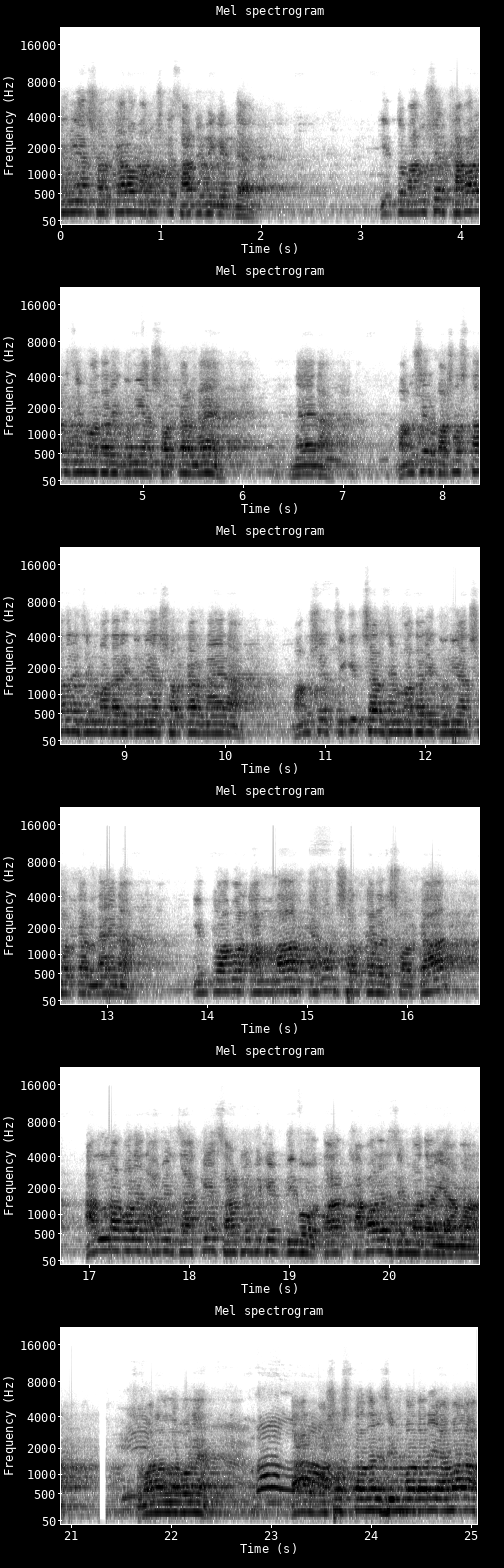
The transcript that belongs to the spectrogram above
দুনিয়ার সরকারও মানুষকে সার্টিফিকেট দেয়। কিন্তু মানুষের খাবারের জিম্মাদারি দুনিয়ার সরকার নেয় নেয় না। মানুষের বাসস্থানের জিম্মাদারি দুনিয়ার সরকার নেয় না। মানুষের চিকিৎসার জিম্মাদারি দুনিয়ার সরকার নেয় না। কিন্তু আমার আল্লাহ এমন সরকারের সরকার, আল্লাহ বলেন, আমি যাকে সার্টিফিকেট দিব, তার খাবারের জিম্মাদারি আমার। সুমান আল্লাহ বলেন, তার বাসস্থানের জিম্মাদারি আমার,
